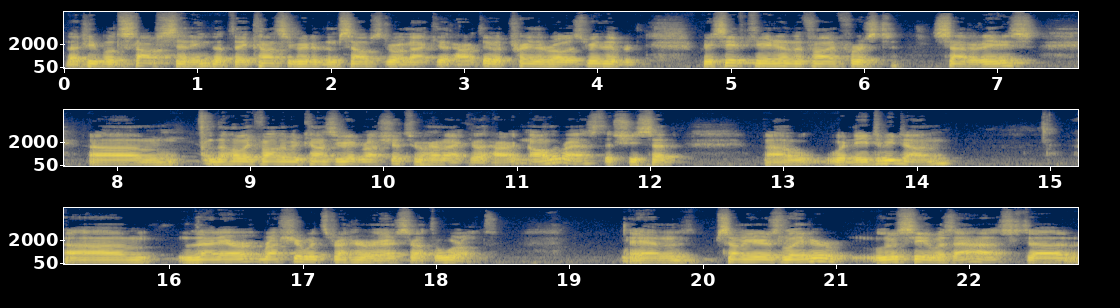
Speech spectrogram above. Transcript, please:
that people would stop sinning, that they consecrated themselves to her Immaculate Heart, they would pray the Rosary, they would receive communion on the five first Saturdays. Um, the Holy Father would consecrate Russia to her Immaculate Heart, and all the rest that she said uh, would need to be done. Um, that Russia would spread her errors throughout the world. And some years later, Lucia was asked, uh,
